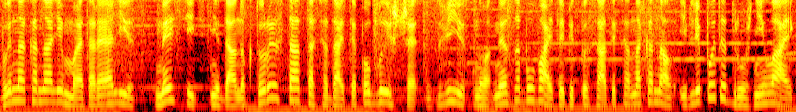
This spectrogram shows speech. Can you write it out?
Ви на каналі Метареаліст. Несіть сніданок туриста та сядайте поближче. Звісно, не забувайте підписатися на канал і вліпити дружній лайк.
